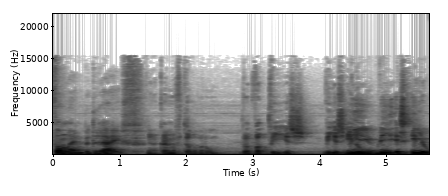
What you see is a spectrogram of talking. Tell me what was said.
van mijn bedrijf. ja, kan je me vertellen waarom? Wat, wat, wie, is, wie is Ilu? Wie, wie is Ilu?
